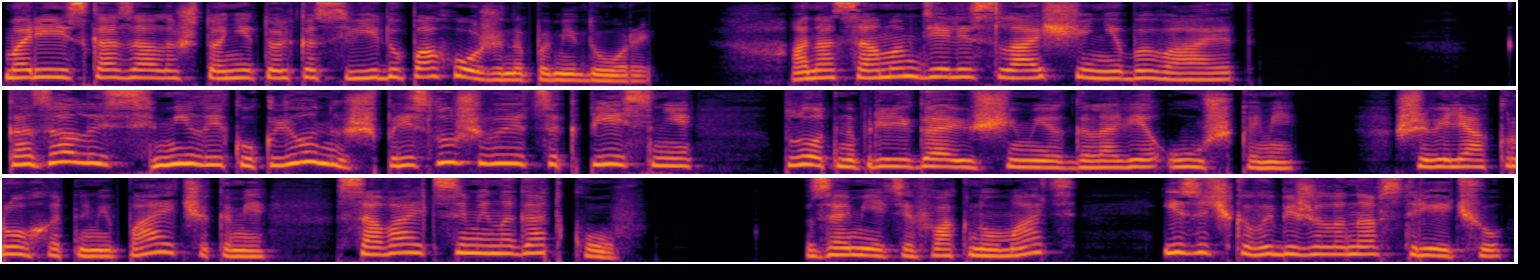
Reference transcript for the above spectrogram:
Мария сказала, что они только с виду похожи на помидоры, а на самом деле слаще не бывает. Казалось, милый кукленыш прислушивается к песне плотно прилегающими к голове ушками, шевеля крохотными пальчиками с овальцами ноготков. Заметив в окно мать, Изочка выбежала навстречу.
